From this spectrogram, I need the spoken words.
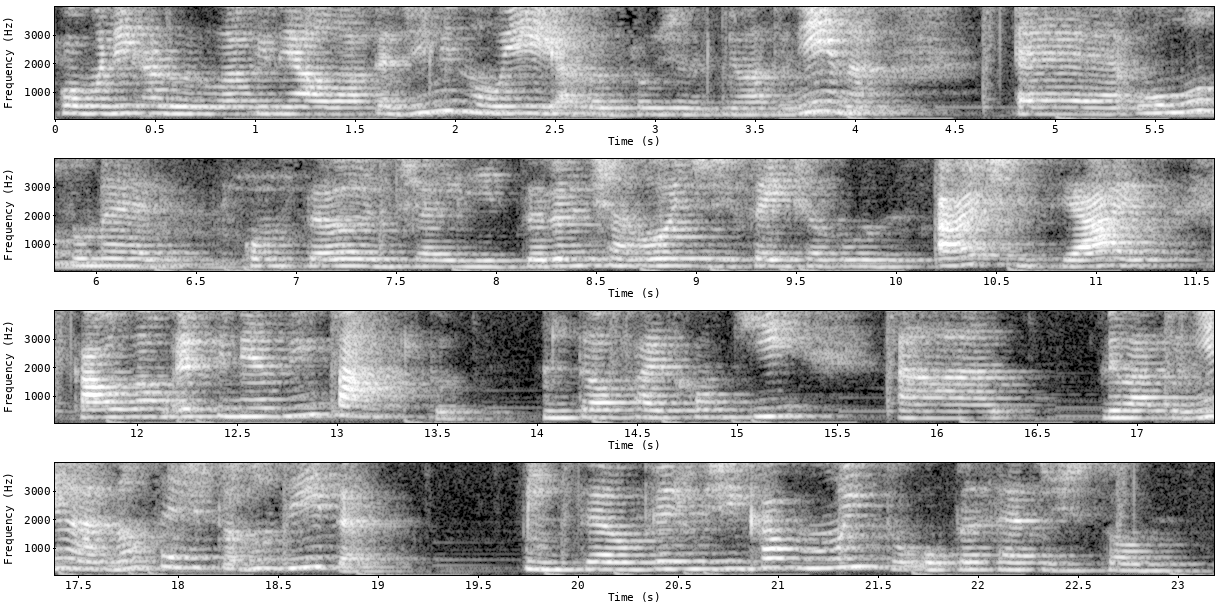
comunica a glândula pineal para diminuir a produção de melatonina, é, o uso né, constante ali durante a noite de frente às luzes artificiais causam esse mesmo impacto. Então faz com que a melatonina não seja produzida. Então prejudica muito o processo de sono.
